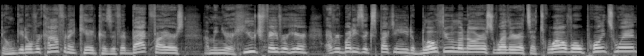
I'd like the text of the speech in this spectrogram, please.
don't get overconfident, kid, because if it backfires, I mean, you're a huge favorite here. Everybody's expecting you to blow through Linares, whether it's a 12 0 points win,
